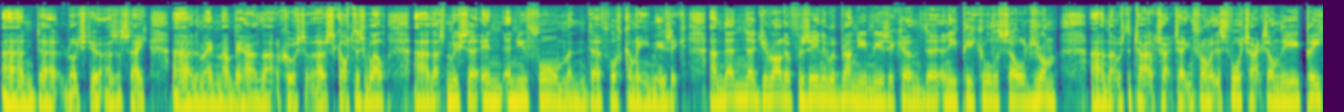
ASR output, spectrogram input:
and uh, Rod Stewart, as I say, uh, the main man behind that, of course, uh, Scott as well. Uh, that's Musa in a new form and forthcoming music. And then Gerardo Frisina with brand new music and an EP called The Soul Drum, and that was the title track taken from it. There's four tracks on the EP.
